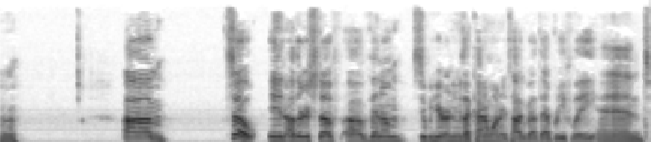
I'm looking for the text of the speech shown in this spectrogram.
Hmm. Um. So, in other stuff, uh, Venom superhero news, I kind of wanted to talk about that briefly. And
